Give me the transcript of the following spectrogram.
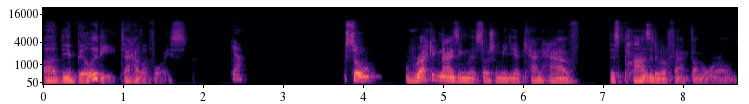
uh, the ability to have a voice. Yeah. so recognizing that social media can have this positive effect on the world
